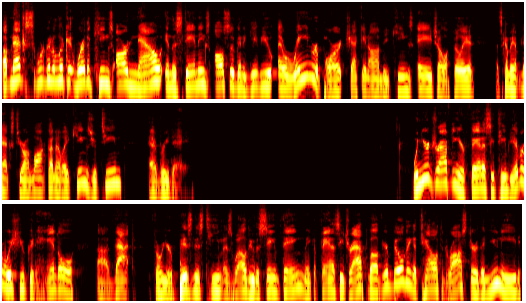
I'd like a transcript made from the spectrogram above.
Up next, we're going to look at where the Kings are now in the standings. Also, going to give you a rain report, checking on the Kings AHL affiliate. That's coming up next here on Locked On LA Kings, your team every day. When you're drafting your fantasy team, do you ever wish you could handle uh, that for your business team as well? Do the same thing, make a fantasy draft? Well, if you're building a talented roster, then you need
